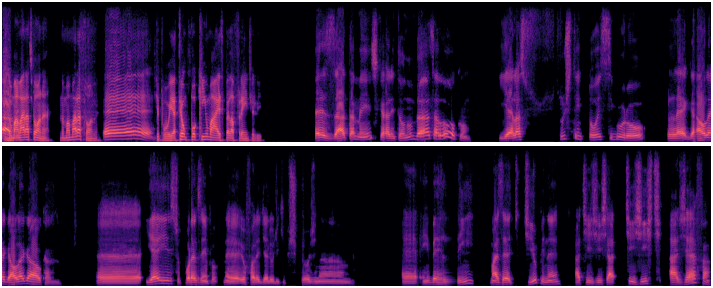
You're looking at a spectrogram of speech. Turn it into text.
Sabe? Numa maratona. Numa maratona. É. Tipo, ia ter um pouquinho mais pela frente ali. Exatamente, cara. Então não dá, tá louco? E ela sustentou e segurou legal, legal, legal, cara. É, e é isso, por exemplo, é, eu falei de Eliud Kipchoge na, é, em Berlim, mas é etíope, né? Atingiste, atingiste a Jefa,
